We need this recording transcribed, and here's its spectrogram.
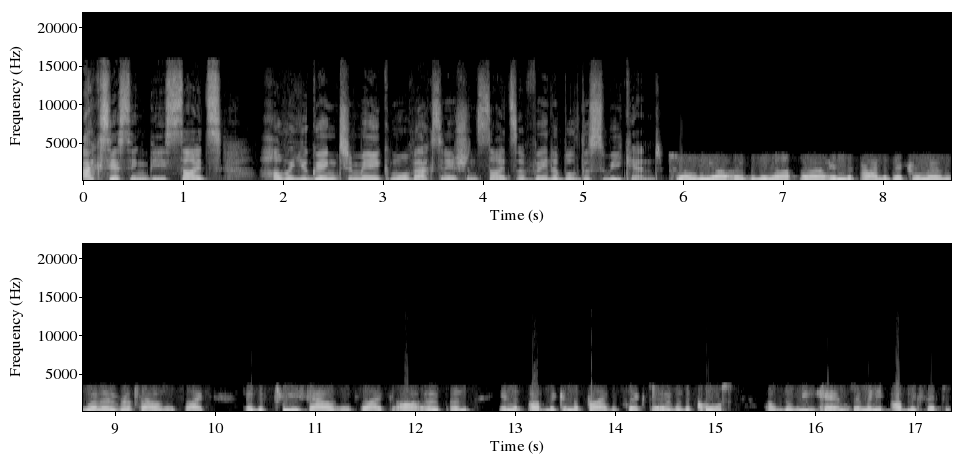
accessing these sites. How are you going to make more vaccination sites available this weekend? So we are opening up uh, in the private sector alone well over a thousand sites. Over 3,000 sites are open in the public and the private sector over the course of the weekend. So many public sector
